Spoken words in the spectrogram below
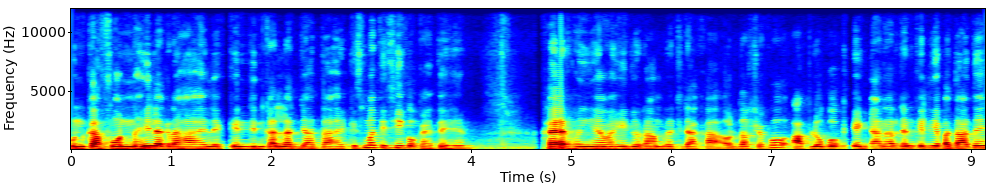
उनका फ़ोन नहीं लग रहा है, लेकिन जिनका लग जाता है, किस्मत इसी को कहते हैं। खैर हुई है वही जो राम रच रखा और दर्शकों, आप लोगों के ज्ञानार्जन के लिए बता दें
